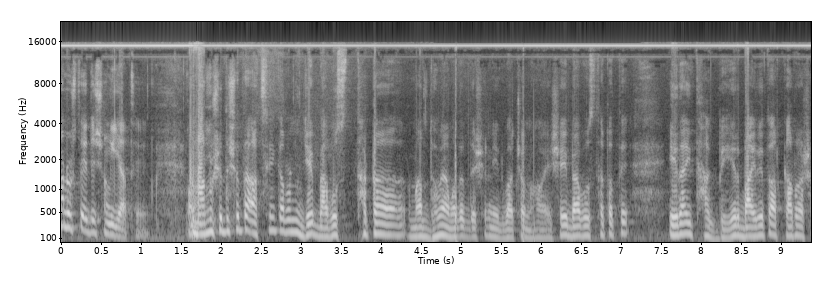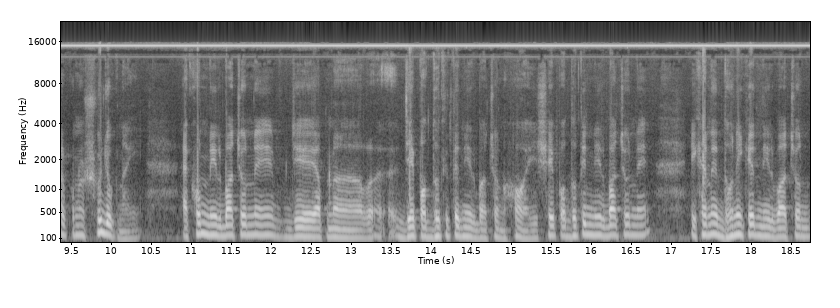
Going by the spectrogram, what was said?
মানুষ তো এদের সঙ্গেই আছে। মানুষ এদের সাথে আছে, কারণ যে ব্যবস্থাটার মাধ্যমে আমাদের দেশে নির্বাচন হয়, সেই ব্যবস্থাটাতে এরাই থাকবে। এর বাইরে তো আর কারও আসার কোনো সুযোগ নাই। এখন নির্বাচনে যে আপনার যে পদ্ধতিতে নির্বাচন হয়, সেই পদ্ধতির নির্বাচনে এখানে ধনিকের নির্বাচন,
